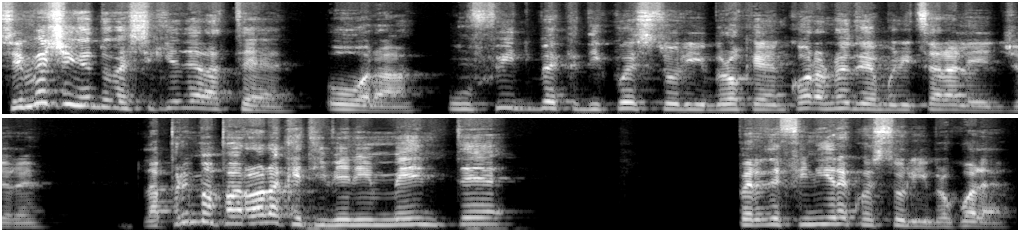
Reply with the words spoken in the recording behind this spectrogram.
Se invece io dovessi chiedere a te ora un feedback di questo libro che ancora noi dobbiamo iniziare a leggere, la prima parola che ti viene in mente per definire questo libro qual è?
